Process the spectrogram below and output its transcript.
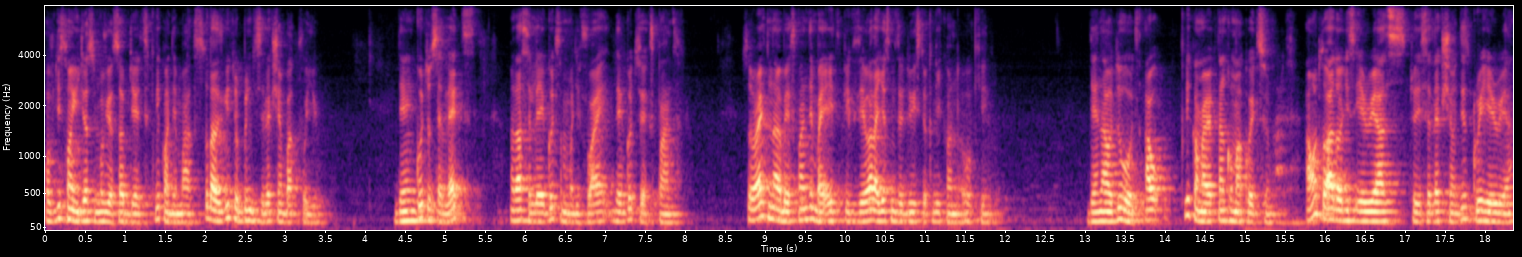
Of this one, you just remove your subject, click on the mask so that it's going to bring the selection back for you. Then go to select, another select, go to modify, then go to expand. So right now we're expanding by 8 pixels. All I just need to do is to click on OK. Then I'll do what? I'll click on my rectangle marquee tool. I want to add all these areas to the selection, this gray area,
